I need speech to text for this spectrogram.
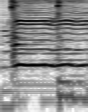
की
